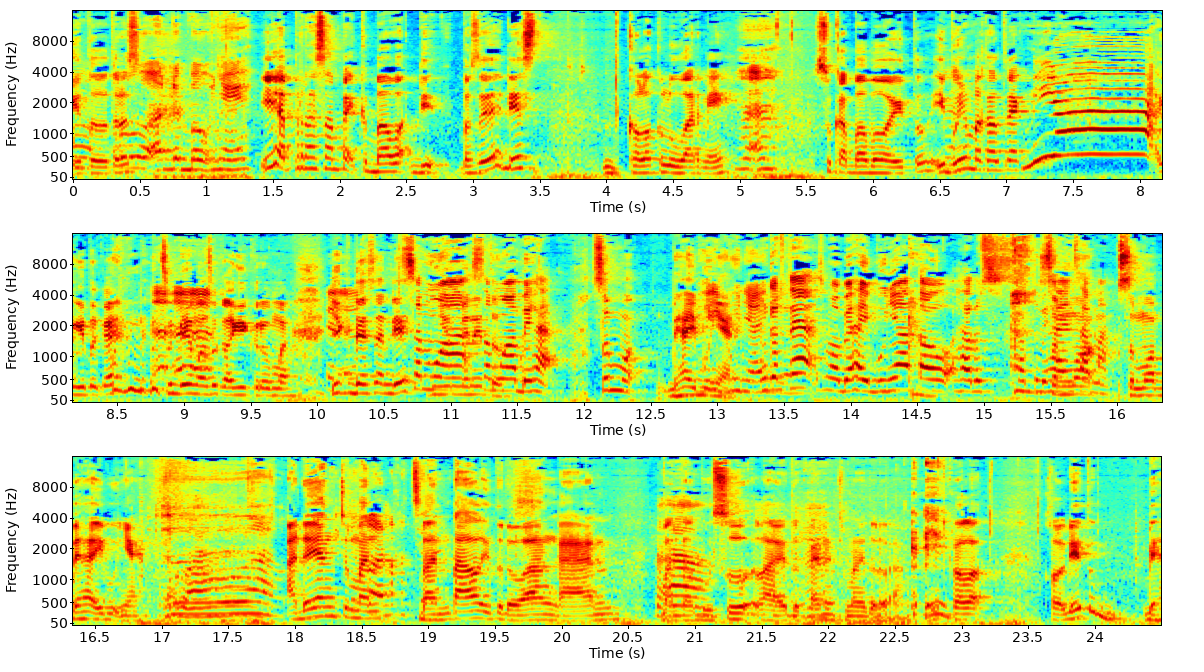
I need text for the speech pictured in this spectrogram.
gitu. Terus oh, ada baunya ya. iya pernah sampai ke bawah di maksudnya dia kalau keluar nih suka bawa-bawa itu, ibunya bakal teriak Nia gitu kan. Langsung dia masuk lagi ke rumah. Jadi kebiasaan dia semua semua BH. Semua BH ibunya. Ibunya Enggak maksudnya semua BH ibunya atau harus satu BH yang Semua sama? semua BH ibunya. Wow. Ada yang cuman bantal itu doang kan. Bantal busuk lah itu kan cuman itu doang. Kalau kalau dia tuh BH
